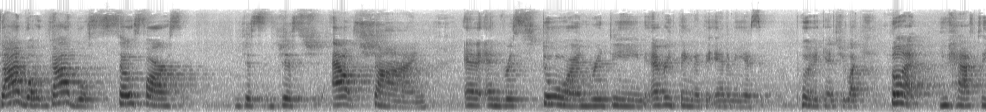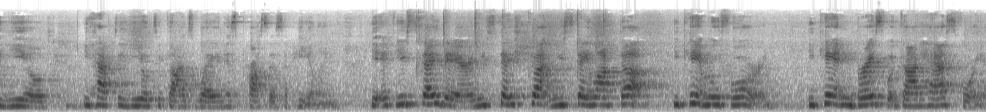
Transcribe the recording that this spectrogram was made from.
God will, God will so far just, just outshine and, and restore and redeem everything that the enemy has put against your life. But you have to yield. You have to yield to God's way and His process of healing. If you stay there and you stay shut and you stay locked up, you can't move forward. You can't embrace what God has for you.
